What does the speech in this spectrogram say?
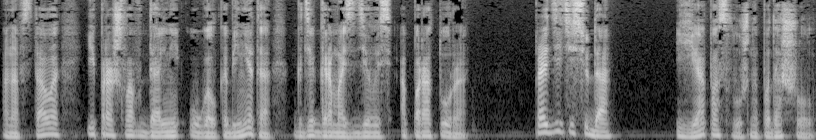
Она встала и прошла в дальний угол кабинета, где громоздилась аппаратура. «Пройдите сюда». Я послушно подошел.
